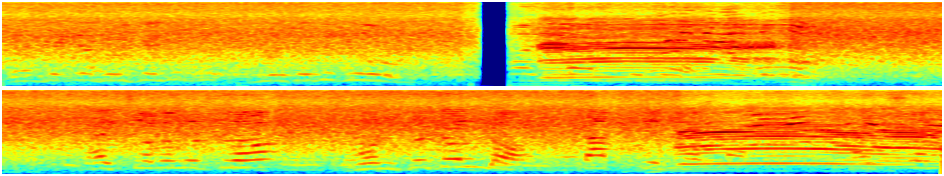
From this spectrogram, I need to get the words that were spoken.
তো। তুলে নিবি না। কাশ্যপপুত্র মন্ত্রচন্ড তাপ্তি কাশ্যপ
